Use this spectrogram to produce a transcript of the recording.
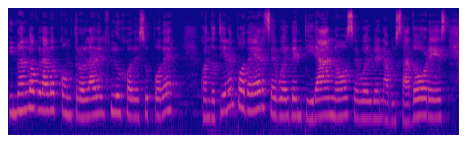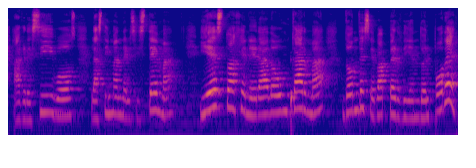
y no han logrado controlar el flujo de su poder. Cuando tienen poder se vuelven tiranos, se vuelven abusadores, agresivos, lastiman el sistema y esto ha generado un karma donde se va perdiendo el poder.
